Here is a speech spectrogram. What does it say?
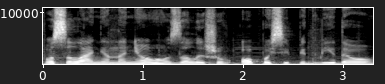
Посилання на нього залишу в описі під відео.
